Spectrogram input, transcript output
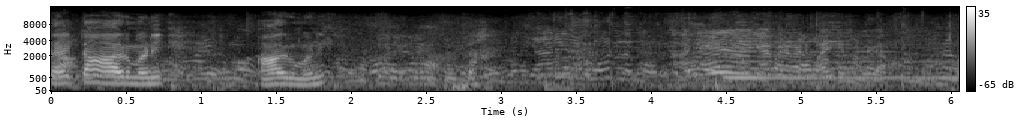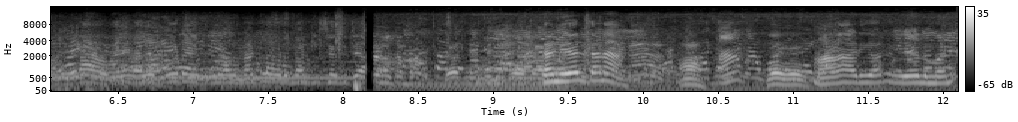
கரெக்டாக ஆறு மணி. ஆறு மணி. ನಾನು ಹೇಳ್ತಾನ? ಹಾಂ ಏಳು ಮನೆ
